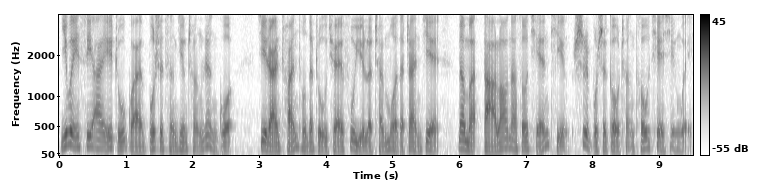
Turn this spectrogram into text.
一位 CIA 主管不是曾经承认过，既然传统的主权赋予了沉没的战舰，那么打捞那艘潜艇是不是构成偷窃行为？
